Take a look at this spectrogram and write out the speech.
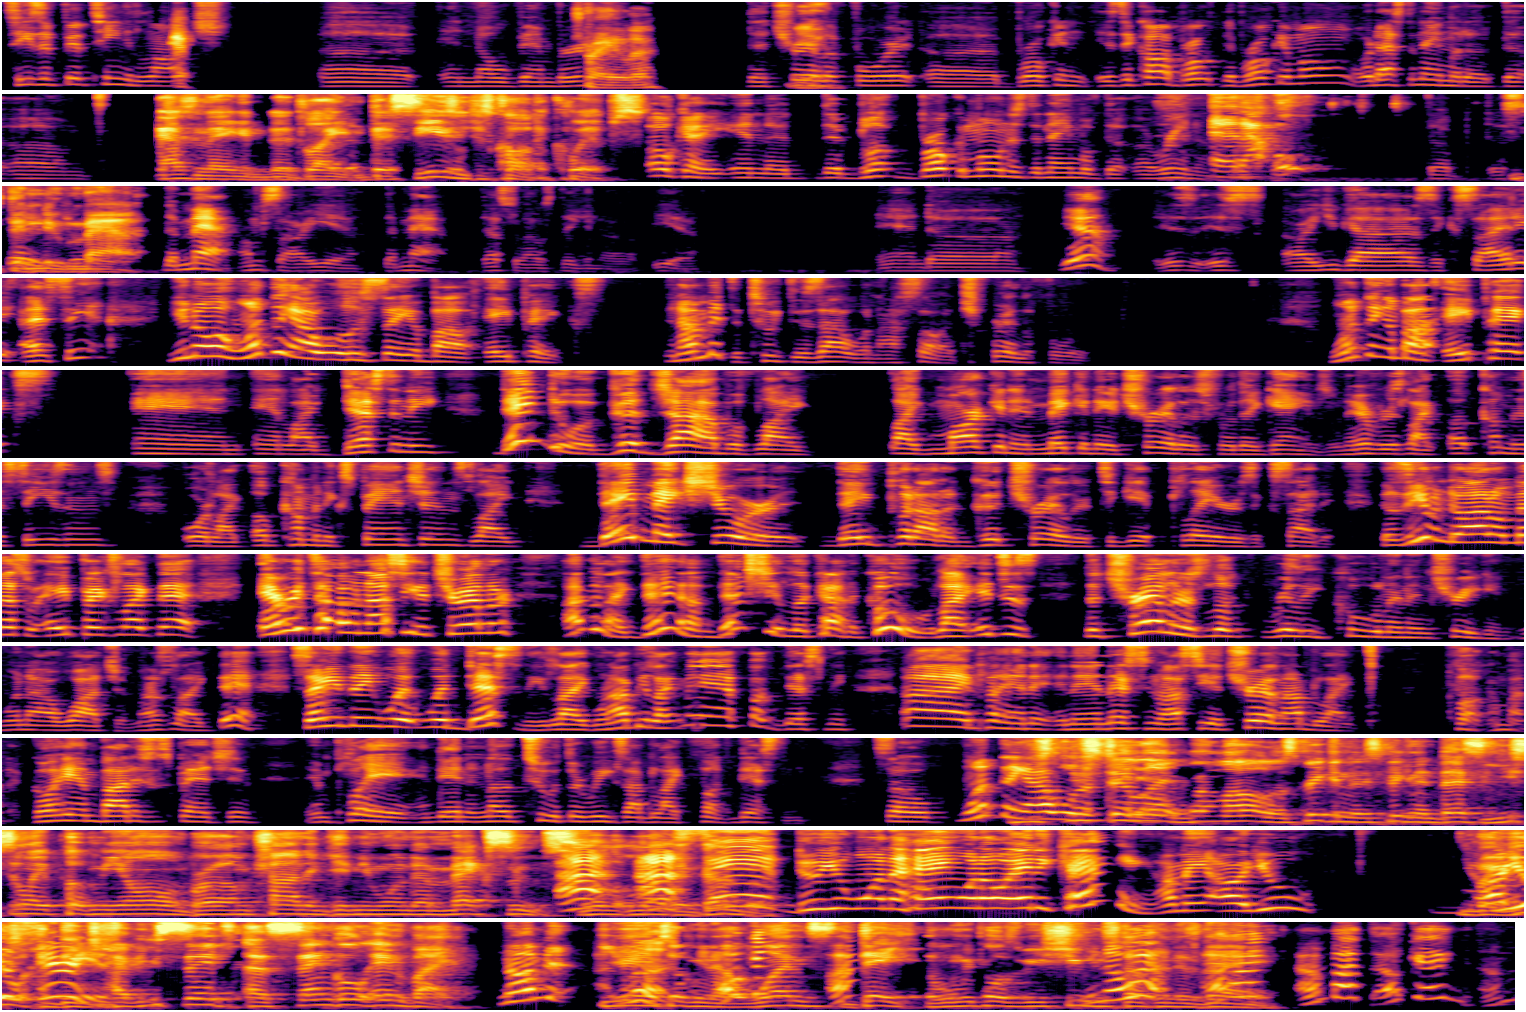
season fifteen launch uh in November. Trailer. The trailer for it, uh, broken. Is it called broke the Broken Moon, or that's the name of the the um That's the name. That's like the season just called Eclipse. Okay, and the the Blo- Broken Moon is the name of the arena. And I, oh, the the, the new map. The map. I'm sorry. Yeah, the map. That's what I was thinking of. Yeah. And uh yeah, is is are you guys excited? I see. You know what? One thing I will say about Apex, and I meant to tweet this out when I saw a trailer for it. One thing about Apex and and like Destiny, they do a good job of like like marketing and making their trailers for their games whenever it's like upcoming seasons or like upcoming expansions like they make sure they put out a good trailer to get players excited. Because even though i don't mess with apex like that every time when i see a trailer i be like damn that shit look kind of cool. Like it just the trailers look really cool and intriguing when i watch them i was like damn. Same thing with with destiny. Like when i be like man fuck destiny. I ain't playing it. And then next you know, i see a trailer i'm like fuck i'm about to go ahead and buy this expansion and play it. And then another two or three weeks i'll be like fuck destiny so one thing You, i will you still ain't, bro. hold Speaking of speaking of Destiny, you still ain't put me on, bro. I'm trying to get me one of them mech suits. I, I said, Gundam. do you want to hang with 080 Kane? I mean, are you But are you did serious? have you sent a single invite? no, I'm just, You look, ain't told me that okay, one right, date when we supposed to be You shooting know stuff what? in this All right, game. I'm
